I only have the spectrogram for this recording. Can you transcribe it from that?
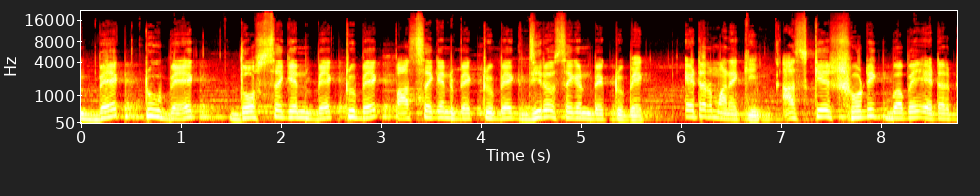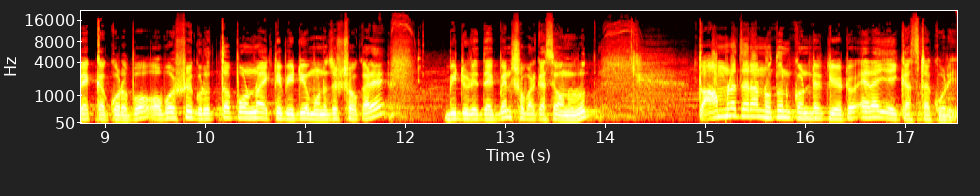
ব্যাক টু ব্যাক দশ সেকেন্ড ব্যাক টু ব্যাক পাঁচ second back to back zero second back to back এটার মানে কি? আজকে সঠিকভাবে এটার ব্যাখ্যা করব। অবশ্যই গুরুত্বপূর্ণ একটি ভিডিও মনোযোগ সহকারে ভিডিওটি দেখবেন, সবার কাছে অনুরোধ। তো আমরা যারা নতুন কন্টেন্ট ক্রিয়েটর এরাই এই কাজটা করি।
